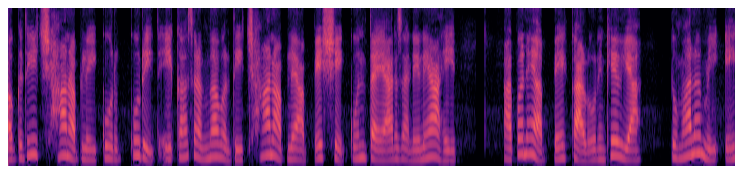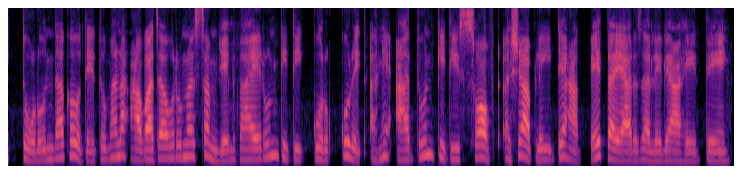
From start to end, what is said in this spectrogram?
अगदी छान आपले कुरकुरीत एकाच रंगावरती छान आपले आप्पे शेकून तयार झालेले आहेत. आपण हे आप्पे काढून घेऊया. तुम्हाला मी एक तोडून दाखवते. तुम्हाला आवाजावरूनच समजेल बाहेरून किती कुरकुरीत आणि आतून किती सॉफ्ट असे आपले इथे आप्पे तयार झालेले आहेत ते.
